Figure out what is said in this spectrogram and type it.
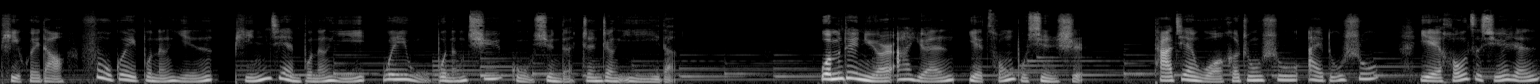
体会到“富贵不能淫，贫贱不能移，威武不能屈”古训的真正意义的。我们对女儿阿元也从不训示，她见我和钟书爱读书，也猴子学人，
